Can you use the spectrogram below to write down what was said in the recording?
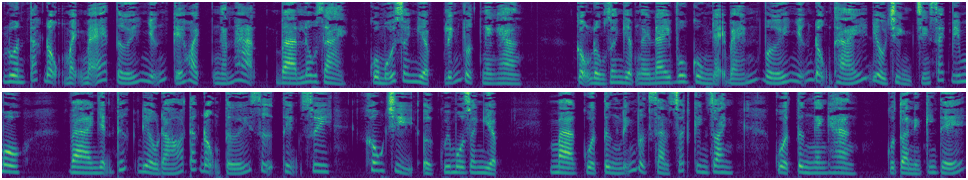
luôn tác động mạnh mẽ tới những kế hoạch ngắn hạn và lâu dài của mỗi doanh nghiệp lĩnh vực ngành hàng. Cộng đồng doanh nghiệp ngày nay vô cùng nhạy bén với những động thái điều chỉnh chính sách vĩ mô và nhận thức điều đó tác động tới sự thịnh suy không chỉ ở quy mô doanh nghiệp mà của từng lĩnh vực sản xuất kinh doanh, của từng ngành hàng, của toàn nền kinh tế.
